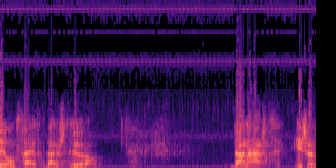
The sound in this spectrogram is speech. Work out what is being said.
250.000 euro. Daarnaast is er,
